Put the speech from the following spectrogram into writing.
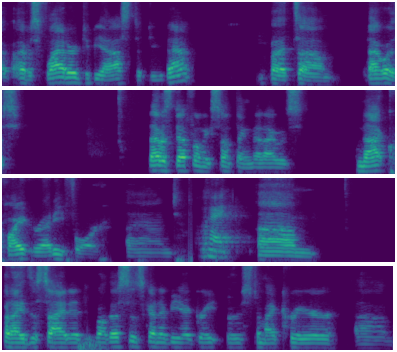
I, was flattered to be asked to do that, but um, that was, that was definitely something that I was not quite ready for. And, okay. Um, but I decided, well, this is going to be a great boost to my career um,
